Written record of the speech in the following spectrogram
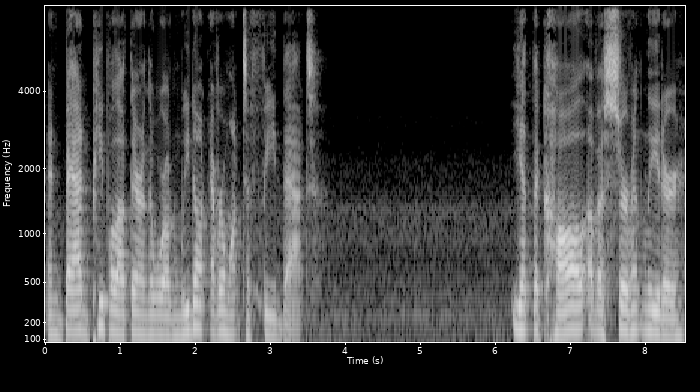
and bad people out there in the world, and we don't ever want to feed that. Yet the call of a servant leader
